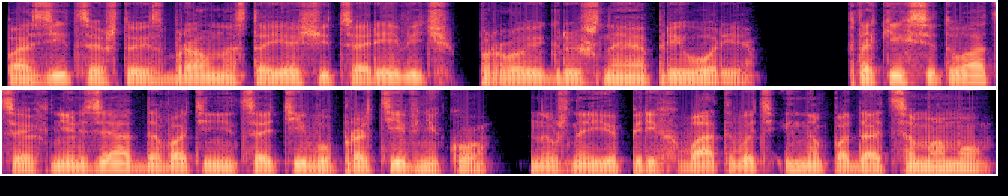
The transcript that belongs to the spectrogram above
Позиция, что избрал настоящий царевич, проигрышная априори. В таких ситуациях нельзя отдавать инициативу противнику, нужно ее перехватывать и нападать самому.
